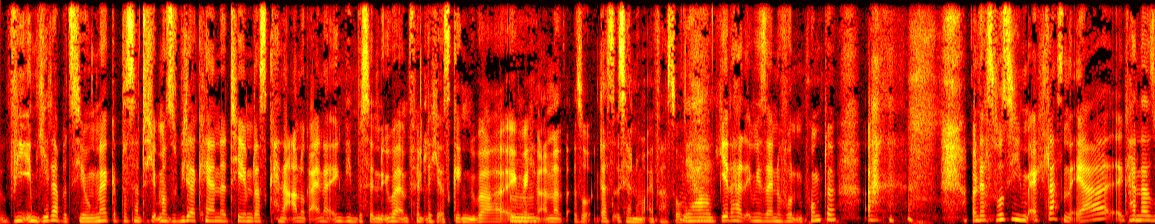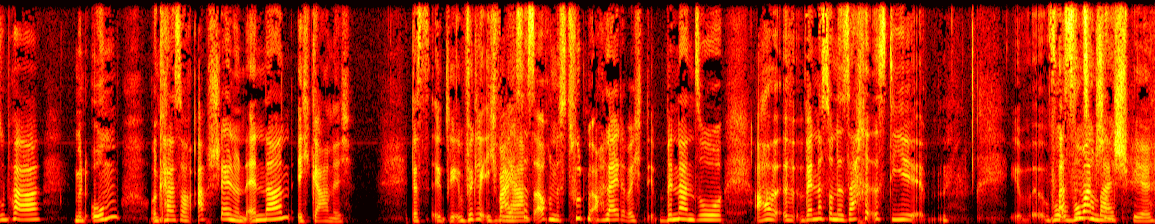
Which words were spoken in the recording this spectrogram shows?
wie in jeder Beziehung, ne, gibt es natürlich immer so wiederkehrende Themen, dass, keine Ahnung, einer irgendwie ein bisschen überempfindlich ist gegenüber irgendwelchen anderen. Also das ist ja nun mal einfach so. Ja. Jeder hat irgendwie seine wunden Punkte. Und das muss ich ihm echt lassen. Er kann da super mit um und kann es auch abstellen und ändern. Ich gar nicht. Das äh, wirklich, ich weiß Ja. das auch und es tut mir auch leid, aber ich bin dann so, ah, wenn das so eine Sache ist, die wo, Was wo man zum Beispiel?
